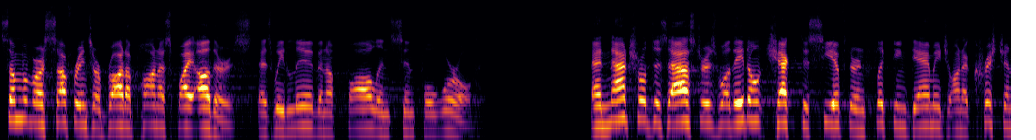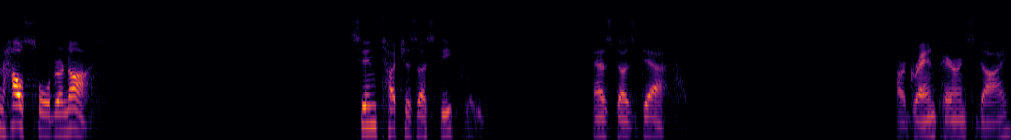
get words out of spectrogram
Some of our sufferings are brought upon us by others as we live in a fallen, sinful world. And natural disasters, well, they don't check to see if they're inflicting damage on a Christian household or not. Sin touches us deeply, as does death. Our grandparents die,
